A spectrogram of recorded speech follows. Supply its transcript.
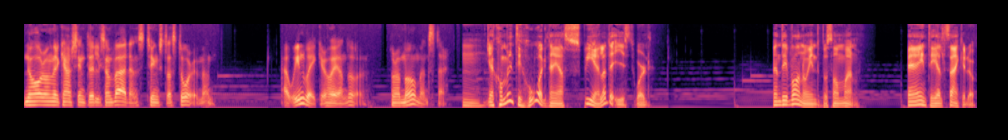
nu har de väl kanske inte liksom världens tyngsta story, men ja, Wind Waker har ju ändå några moments där. Mm. Jag kommer inte ihåg när jag spelade Eastward. Men det var nog inte på sommaren. Jag är inte helt säker dock.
